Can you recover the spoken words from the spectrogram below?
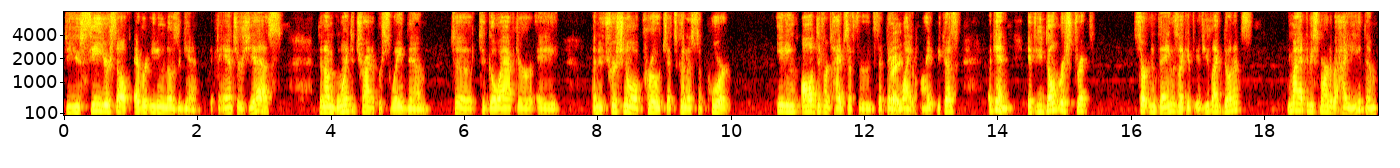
do you see yourself ever eating those again? If the answer is yes, then I'm going to try to persuade them to to go after a a nutritional approach that's going to support eating all different types of foods that they Right. like, right? Because again, if you don't restrict certain things, like if, if you like donuts, you might have to be smart about how you eat them.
